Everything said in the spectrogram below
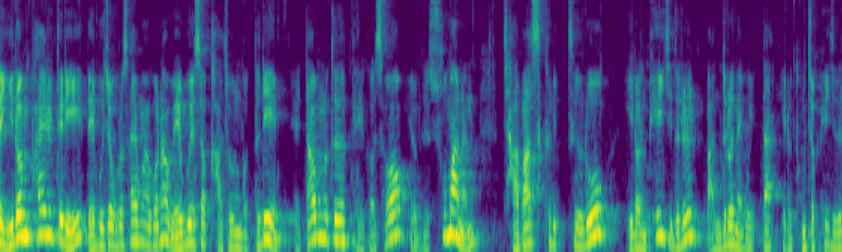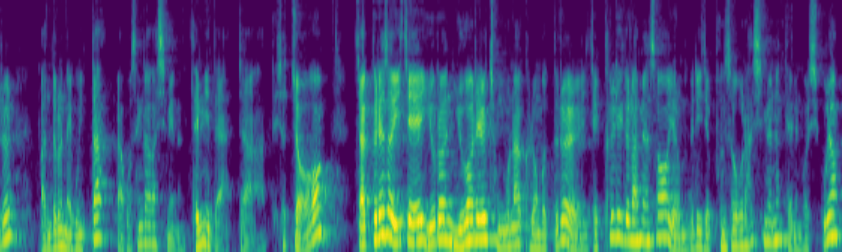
이런 파일들이 내부적으로 사용하거나 외부에서 가져오는 것들이 다운로드 되어서 여러분들 수많은 자바스크립트로 이런 페이지들을 만들어내고 있다. 이런 동적 페이지들을 만들어내고 있다 라고 생각하시면 됩니다. 자 되셨죠? 자 그래서 이제 이런 URL 정보나 그런 것들을 이제 클릭을 하면서 여러분들이 이제 분석을 하시면 되는 것이고요.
